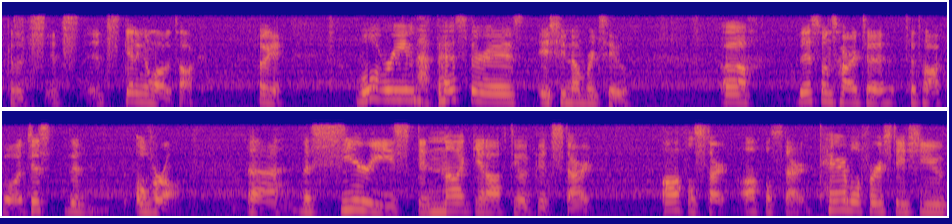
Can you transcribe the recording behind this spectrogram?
because it's it's it's getting a lot of talk. Okay, Wolverine, the best there is, issue number two. Uh, this one's hard to to talk about. Just the overall, uh, the series did not get off to a good start. Awful start, awful start. Terrible first issue.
